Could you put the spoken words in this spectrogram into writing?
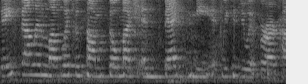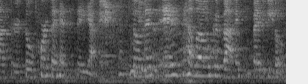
They fell in love with the song so much and begged me if we could do it for our concert. So of course I had to say yes. So this is Hello Goodbye by the Beatles.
